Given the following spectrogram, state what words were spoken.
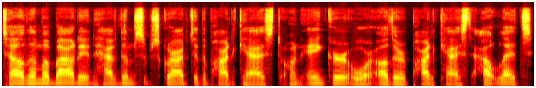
tell them about it. Have them subscribe to the podcast on Anchor or other podcast outlets.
